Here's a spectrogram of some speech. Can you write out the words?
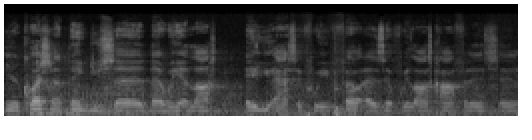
your question, I think you said that we had lost. eh, You asked if we felt as if we lost confidence, and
